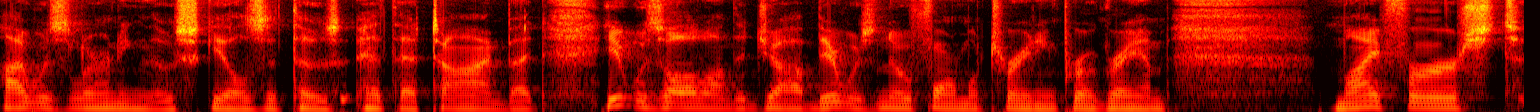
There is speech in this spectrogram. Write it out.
I was learning those skills at those at that time, but it was all on the job. There was no formal training program. My first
